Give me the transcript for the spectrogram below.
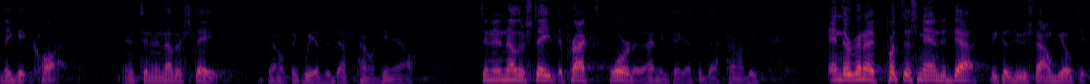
they get caught. And it's in another state, I don't think we have the death penalty now. It's in another state that practiced Florida. I think they got the death penalty. And they're going to put this man to death because he was found guilty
